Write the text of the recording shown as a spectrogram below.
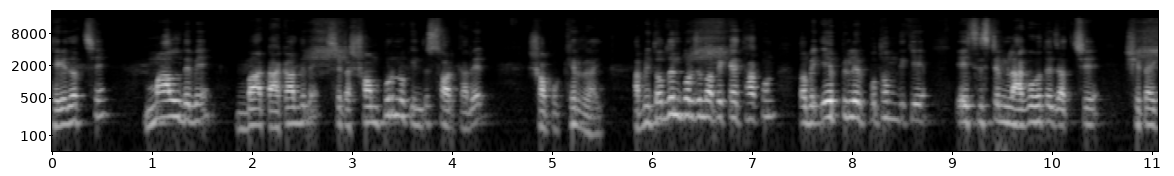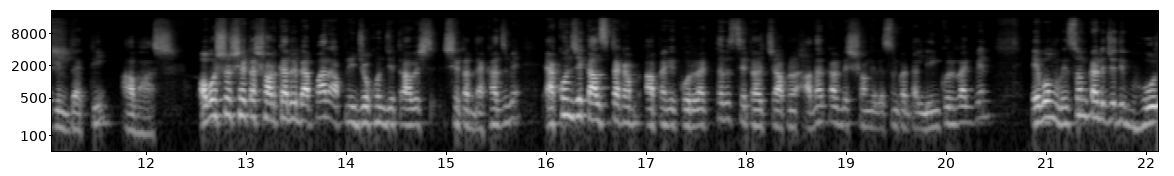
থেকে যাচ্ছে, মাল দেবে বা টাকা দেবে, সেটা সম্পূর্ণ কিন্তু সরকারের সপক্ষের রায়। আপনি ততদিন পর্যন্ত অপেক্ষায় থাকুন, তবে এপ্রিলের প্রথম দিকে এই সিস্টেম লাগু হতে যাচ্ছে, সেটাই কিন্তু একটি আভাস। অবশ্য সেটা সরকারের ব্যাপার, আপনি যখন যেটা হবে সেটা দেখা যাবে। এখন যে কাজটা আপনাকে করে রাখতে হবে, সেটা হচ্ছে আপনার আধার কার্ডের সঙ্গে রেশন কার্ডটা লিঙ্ক করে রাখবেন এবং রেশন কার্ডে যদি ভুল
